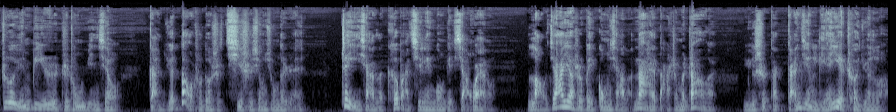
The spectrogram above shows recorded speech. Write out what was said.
遮云蔽日，直冲云霄，感觉到处都是气势汹汹的人。这一下子可把麒麟公给吓坏了。老家要是被攻下了，那还打什么仗啊？于是他赶紧连夜撤军了。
